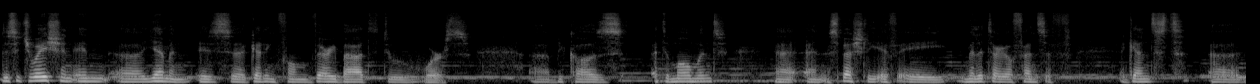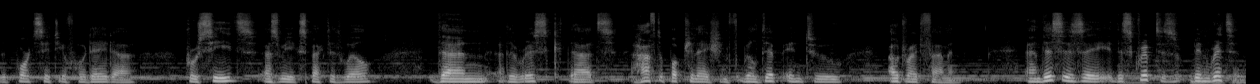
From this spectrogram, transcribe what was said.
The situation in uh, Yemen is uh, getting from very bad to worse uh, because at the moment, uh, and especially if a military offensive against uh, the port city of Hodeida proceeds, as we expect it will, then the risk that half the population will dip into outright famine. And this is a, the script has been written.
